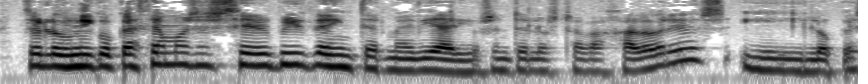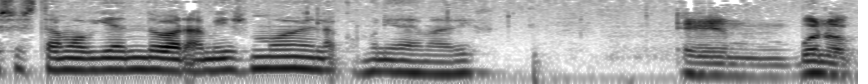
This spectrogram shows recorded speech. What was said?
Entonces lo único que hacemos es servir de intermediarios entre los trabajadores y lo que se está moviendo ahora mismo en la Comunidad de Madrid. Eh, bueno,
